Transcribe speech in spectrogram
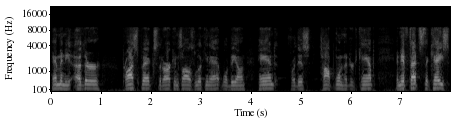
how many other prospects that Arkansas is looking at will be on hand for this top 100 camp? And if that's the case,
